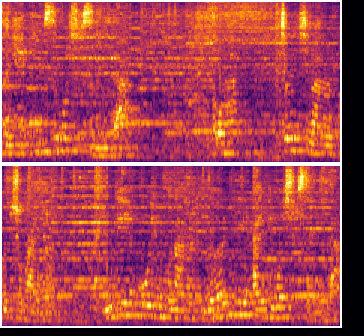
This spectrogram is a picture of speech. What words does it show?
후진낭성에 힘쓰고 싶습니다. 또한 전시관을 구축하여 우리의 고유 문화를 널리 알리고 싶습니다.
